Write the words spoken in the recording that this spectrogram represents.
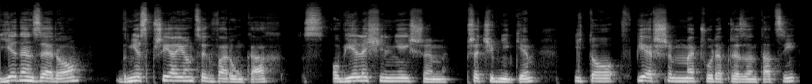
1-0 w niesprzyjających warunkach z o wiele silniejszym przeciwnikiem i to w pierwszym meczu reprezentacji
